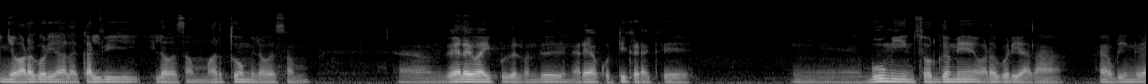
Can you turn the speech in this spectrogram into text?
இங்கே வடகொரியாவில் கல்வி இலவசம் மருத்துவம் இலவசம் வேலைவாய்ப்புகள் வந்து நிறையா கொட்டி கிடக்கு. பூமியின் சொர்க்கமே வடகொரியா தான் அப்படிங்கிற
